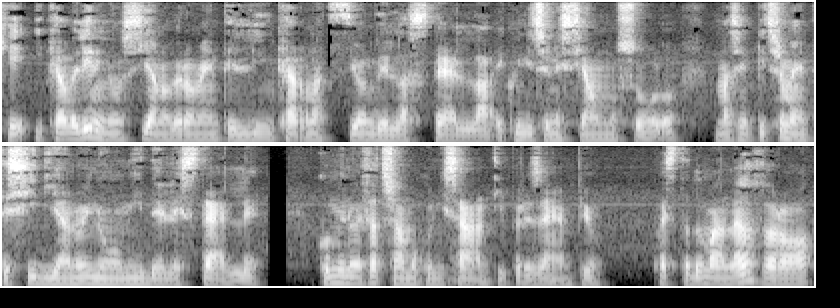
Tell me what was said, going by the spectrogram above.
che i cavalieri non siano veramente l'incarnazione della stella e quindi ce ne sia uno solo, ma semplicemente si diano i nomi delle stelle, come noi facciamo con i santi, per esempio. Questa domanda la farò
